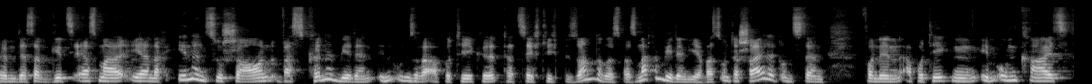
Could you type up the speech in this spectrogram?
Ähm, deshalb geht es erstmal eher nach innen zu schauen, was können wir denn in unserer Apotheke tatsächlich Besonderes? Was machen wir denn hier? Was unterscheidet uns denn von den Apotheken im Umkreis?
